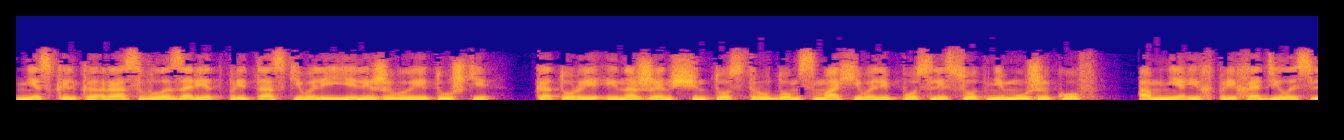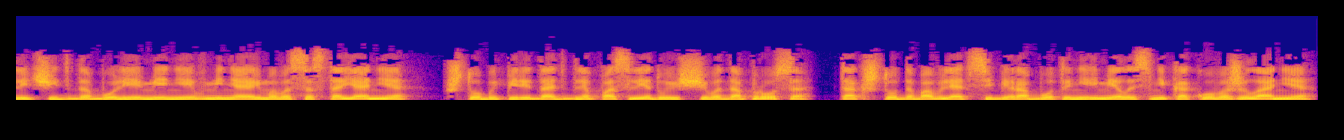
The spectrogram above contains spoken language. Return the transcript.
несколько раз в лазарет притаскивали еле живые тушки, которые и на женщин то с трудом смахивали после сотни мужиков, а мне их приходилось лечить до более-менее вменяемого состояния, чтобы передать для последующего допроса. Так что добавлять себе работы не имелось никакого желания.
